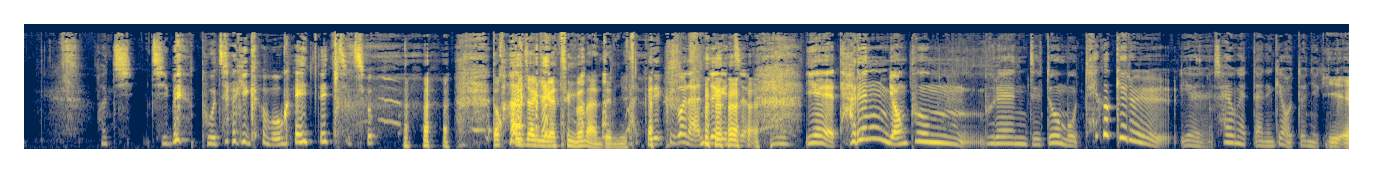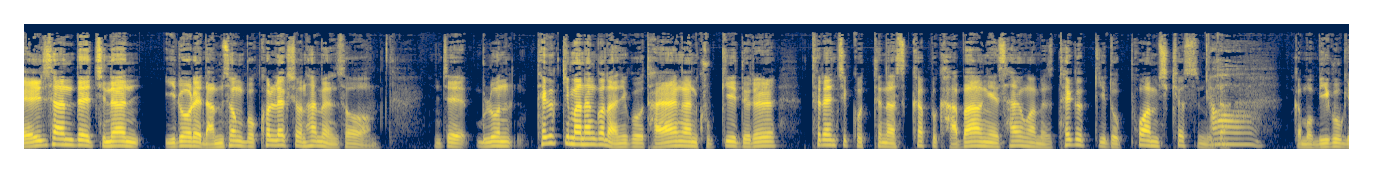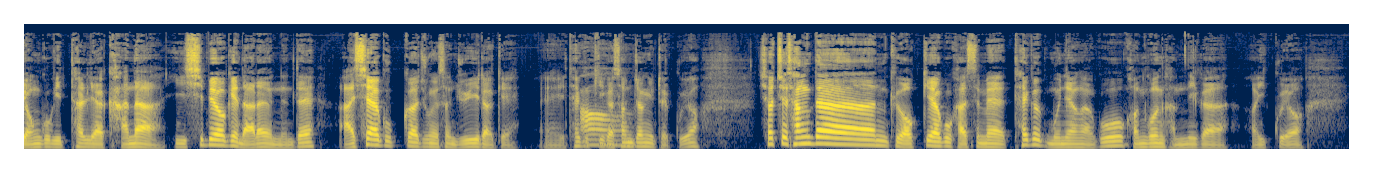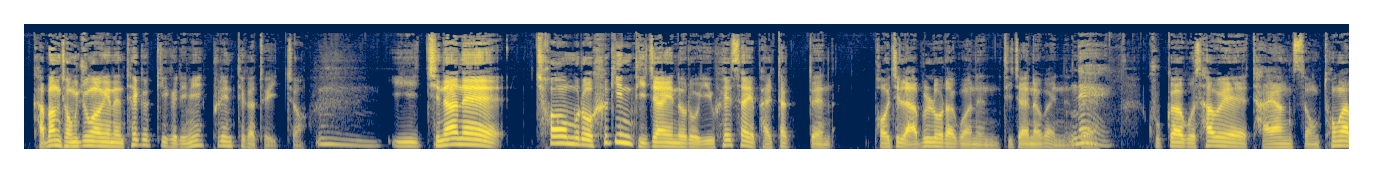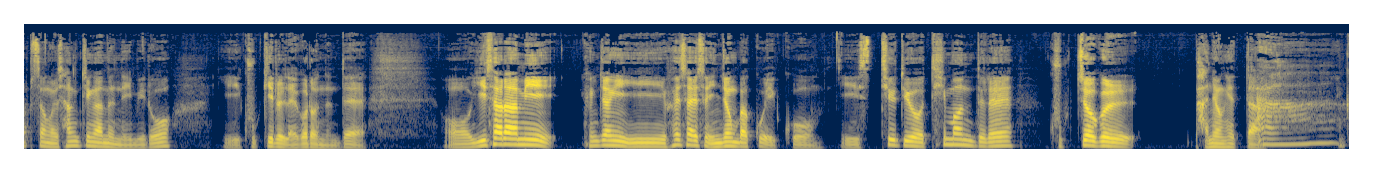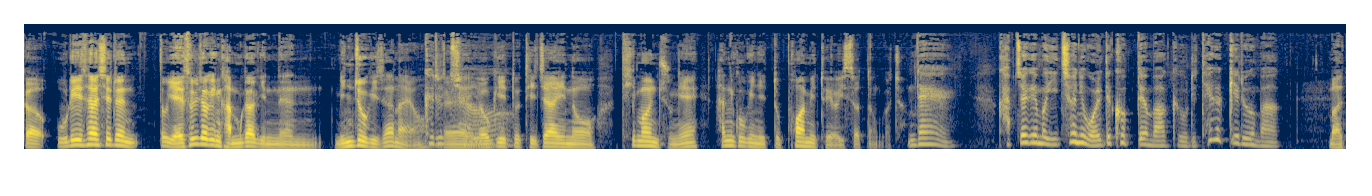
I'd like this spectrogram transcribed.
아, 지, 집에 보자기가 뭐가 있는지 좀. 떡보자기 같은 건 안 됩니다. 그래, 그건 안 되겠죠. 예, 다른 명품 브랜드도 뭐 태극기를 예, 사용했다는 게 어떤 얘기예요? 이 L산데 지난 1월에 남성복 컬렉션 하면서 이제 물론 태극기만 한 건 아니고 다양한 국기들을 트렌치 코트나 스카프 가방에 사용하면서 태극기도 포함시켰습니다. 아. 그러니까 뭐 미국, 영국, 이탈리아, 가나 이 10여 개 나라였는데 아시아 국가 중에선 유일하게 예, 태극기가 어. 선정이 됐고요. 셔츠 상단 그 어깨하고 가슴에 태극 문양하고 건곤 감리가 어, 있고요. 가방 정중앙에는 태극기 그림이 프린트가 돼 있죠. 음. 이 지난해 처음으로 흑인 디자이너로 이 회사에 발탁된 버질 아블로라고 하는 디자이너가 있는데 네. 국가하고 사회의 다양성, 통합성을 상징하는 의미로 이 국기를 내걸었는데 어, 이 사람이 굉장히 이 회사에서 인정받고 있고 이 스튜디오 팀원들의 국적을 반영했다. 아. 그러니까 우리 사실은 또 예술적인 감각 있는 민족이잖아요. 그렇죠. 예, 여기 또 디자이너 팀원 중에 한국인이 또 포함이 되어 있었던 거죠. 네. 갑자기 뭐 2002 월드컵 때 막 그 우리 태극기로 막.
